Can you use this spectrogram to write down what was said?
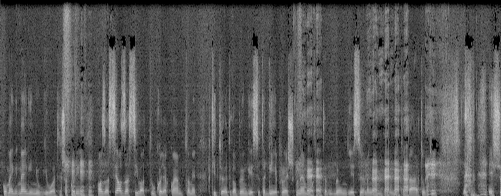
akkor meg, megint nyugi volt, és akkor így azzal, azzal szivattuk, hogy akkor nem tudom én, kitöltük a böngészőt a gépről, és akkor nem volt a böngésző, meg nem tudom, miket álltunk ki. És,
